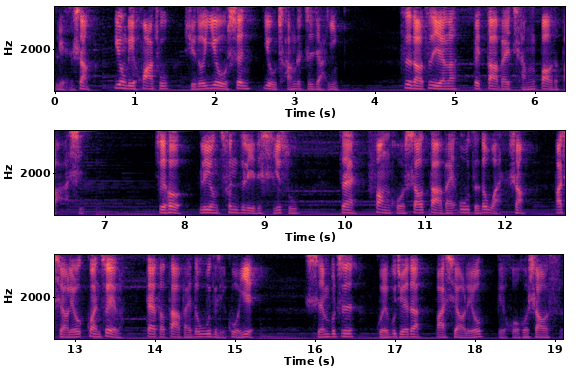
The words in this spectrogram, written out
脸上用力画出许多又深又长的指甲印，自导自演了被大白强暴的把戏。最后利用村子里的习俗，在放火烧大白屋子的晚上，把小刘灌醉了，带到大白的屋子里过夜，神不知鬼不觉地把小刘给活活烧死。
